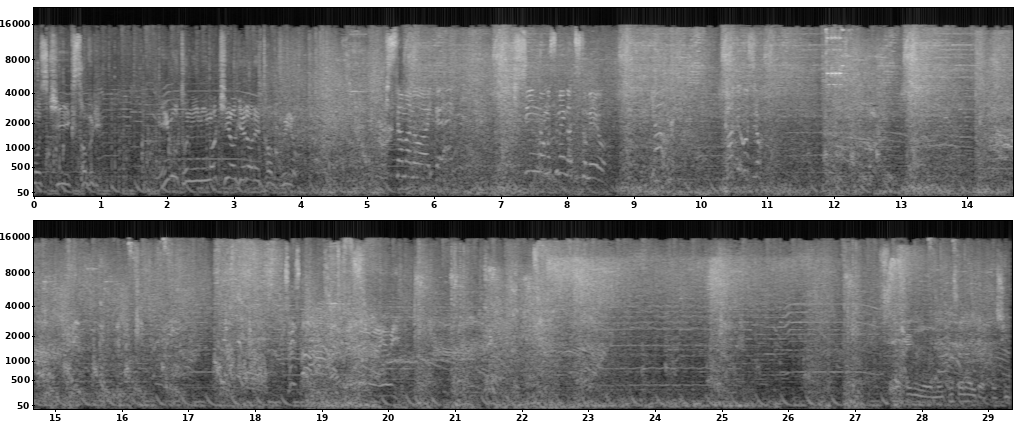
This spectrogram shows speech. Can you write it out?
もしき戦ぶり。見事に磨き上げられた武よ貴様の相手鬼神の娘が務めよう。や覚悟しろ。せないでほしいの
